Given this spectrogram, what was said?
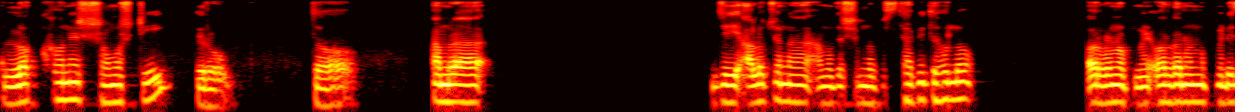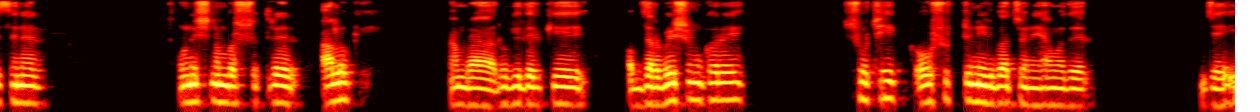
লক্ষণের সমষ্টি রোগ। তো আমরা যে আলোচনা আমাদের সামনে উপস্থাপিত হলো অর্গান অর্গান মেডিসিনের উনিশ নম্বর সূত্রের আলোকে আমরা রোগীদেরকে অবজারভেশন করে সঠিক ঔষধটি নির্বাচনে আমাদের যেই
